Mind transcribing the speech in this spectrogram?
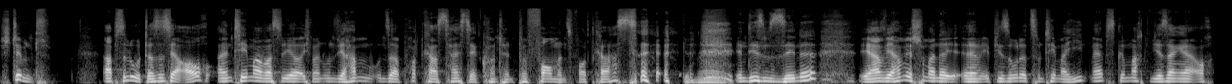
Stimmt. Absolut. Das ist ja auch ein Thema, was wir, ich meine, wir haben, unser Podcast heißt ja Content Performance Podcast. Genau. In diesem Sinne. Ja, wir haben ja schon mal eine äh, Episode zum Thema Heatmaps gemacht. Wir sagen ja auch,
